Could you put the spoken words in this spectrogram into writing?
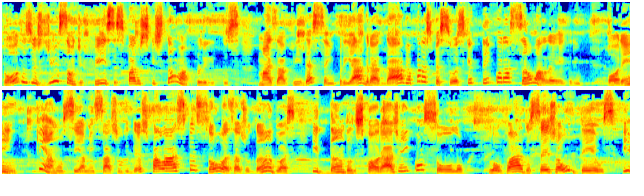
Todos os dias são difíceis para os que estão aflitos, mas a vida é sempre agradável para as pessoas que têm coração alegre. Porém, quem anuncia a mensagem de Deus fala às pessoas, ajudando-as e dando-lhes coragem e consolo. Louvado seja o Deus e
